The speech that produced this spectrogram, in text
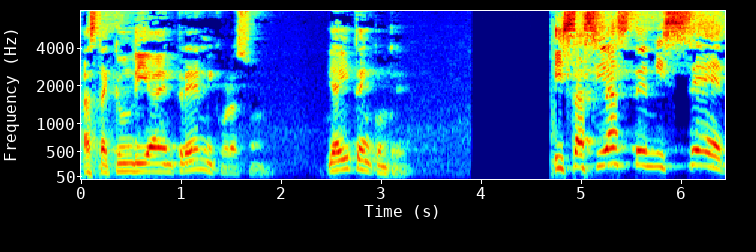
Hasta que un día entré en mi corazón. Y ahí te encontré. Y saciaste mi sed,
